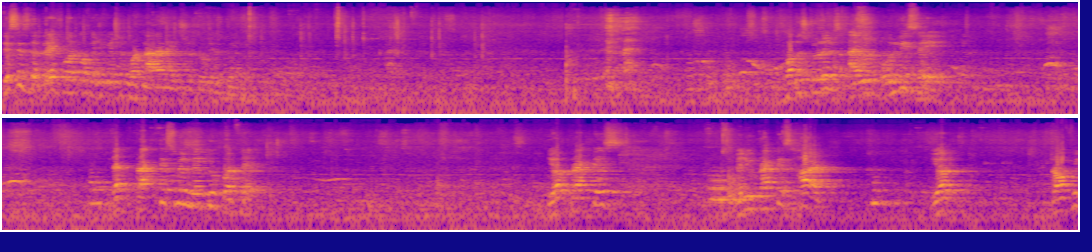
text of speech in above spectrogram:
This is the great work of education what Narayana Institute is doing. For the students, I will only say that practice will make you perfect. Your practice, when you practice hard, your trophy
